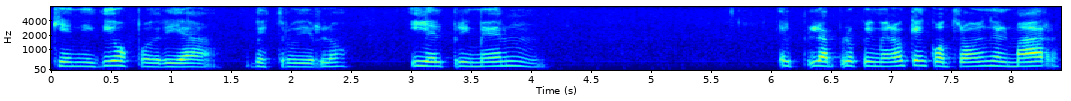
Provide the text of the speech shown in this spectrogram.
que ni Dios podría destruirlo. Y el primer, lo primero que encontró en el mar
